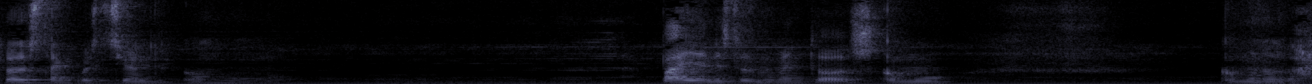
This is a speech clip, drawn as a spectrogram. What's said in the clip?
todo está en cuestión de cómo vaya en estos momentos, cómo, cómo nos va.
